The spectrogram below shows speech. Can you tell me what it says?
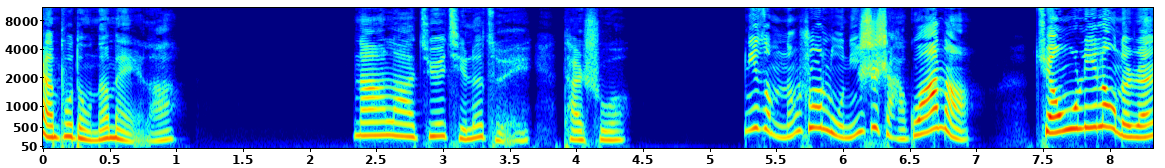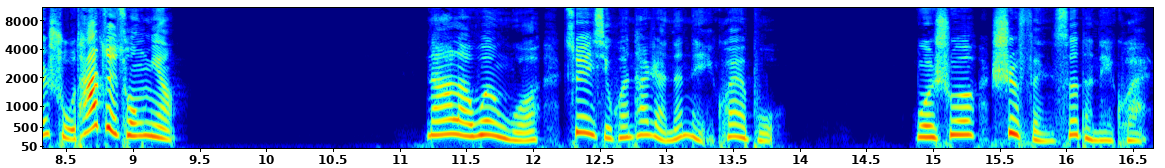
然不懂得美了。娜拉撅起了嘴，她说：“你怎么能说鲁尼是傻瓜呢？全屋里愣的人数他最聪明。”娜拉问我最喜欢他染的哪块布，我说是粉色的那块。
